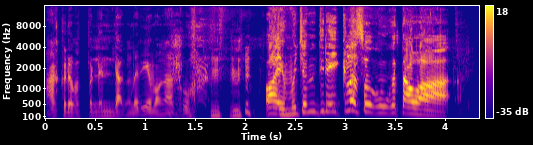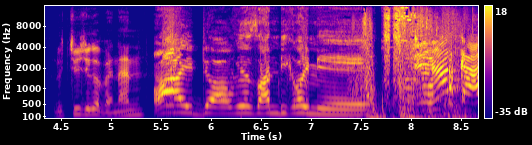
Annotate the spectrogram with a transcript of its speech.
Aku dapat penendang dari abang aku. Oi, macam tidak ikhlas aku ketawa. Lucu juga Banan. Oi, dah punya sandi kau ini. Dengarkan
